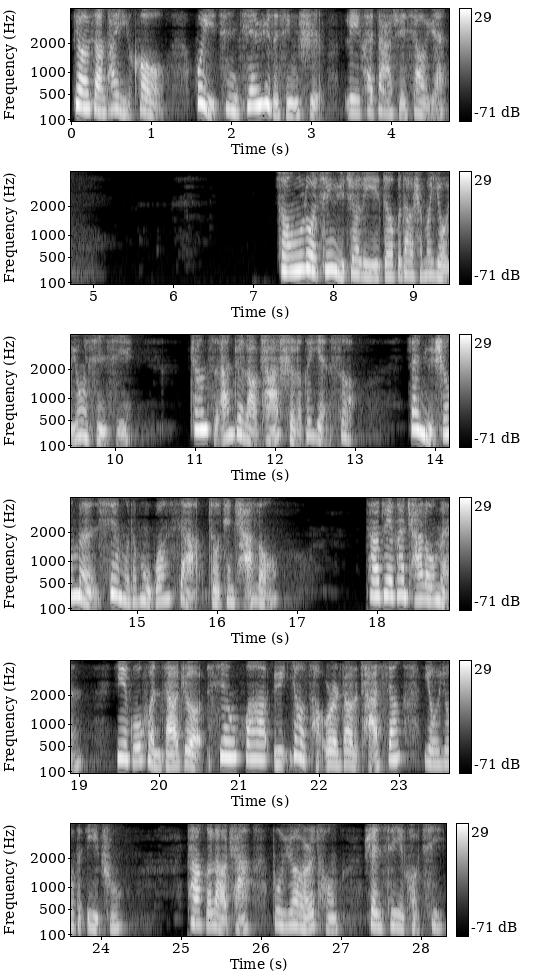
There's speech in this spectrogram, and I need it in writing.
料想他以后会以进监狱的形式离开大学校园。从洛青雨这里得不到什么有用信息，张子安对老茶使了个眼色，在女生们羡慕的目光下走进茶楼。他推开茶楼门，一股混杂着鲜花与药草味道的茶香悠悠的溢出。他和老茶不约而同深吸一口气。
